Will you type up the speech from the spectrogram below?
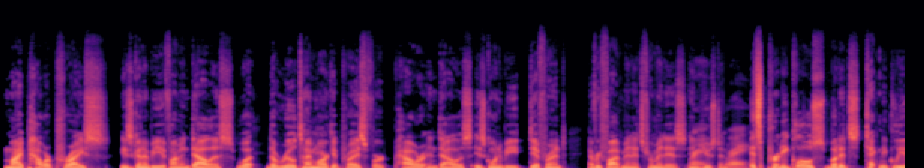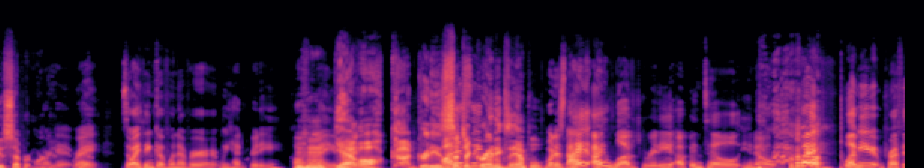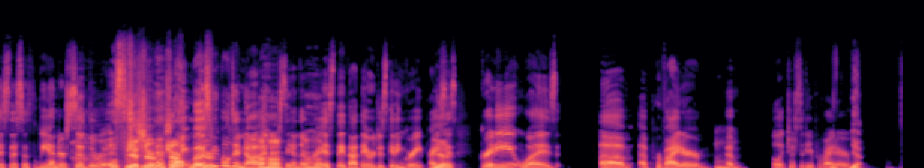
My power price is going to be if I'm in Dallas, what the real-time market price for power in Dallas is going to be different every 5 minutes from it is in Right, Houston. Right. It's pretty close, but it's technically a separate market. market, Yeah. Right? So I think of whenever we had Griddy. Colin and I Mhm. used Yeah. Griddy. Oh God, Griddy is such a great example. What is that? I, I loved Griddy up until, you know, but let me preface this with we understood the risk. Yeah, sure, sure, like most sure. people did not Uh-huh, understand the uh-huh. risk. They thought they were just getting great Yeah. prices. Griddy was um a provider, a Mhm. electricity provider. Yeah.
